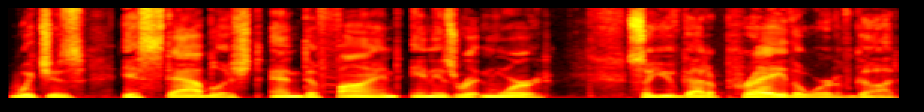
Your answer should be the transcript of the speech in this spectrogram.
which is established and defined in His written Word. So you've got to pray the Word of God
